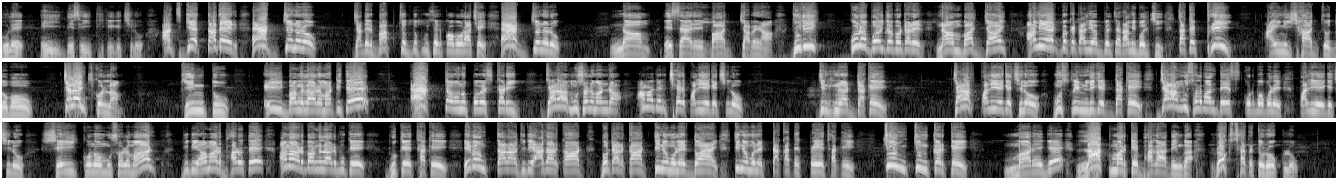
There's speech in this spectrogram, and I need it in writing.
বলে এই দেশেই থেকে গেছিল। আজকে তাদের একজনেরও, যাদের বাপ চোদ্দ পুষের কবর আছে, একজনেরও নাম এসআরে বাদ যাবে না। যদি কোনো বৈধ ভোটারের নাম বাদ যায়, আমি অ্যাডভোকেট আলী আব্দুল চাঁদ, আমি বলছি, তাকে ফ্রি আইনি সাহায্য দেবো। চ্যালেঞ্জ করলাম। কিন্তু এই বাংলার মাটিতে একটা অনুপ্রবেশকারী যারা মুসলমানরা আমাদের ছেড়ে পালিয়ে গেছিল, জিন্নার ডাকে, যারা পালিয়ে গেছিল মুসলিম লীগের ডাকে, যারা মুসলমান দেশ করব বলে পালিয়ে গেছিল, সেই কোনো মুসলমান যদি আমার ভারতে, আমার বাংলার বুকে ঢুকে থাকে এবং তারা যদি আধার কার্ড, ভোটার কার্ড, তৃণমূলের দয়ায় তৃণমূলের টাকাতে পেয়ে থাকে, চুন চুন করকে মারেগে লাত মারকে ভাগা দেঙ্গা রোক সাথে তো রোকলো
